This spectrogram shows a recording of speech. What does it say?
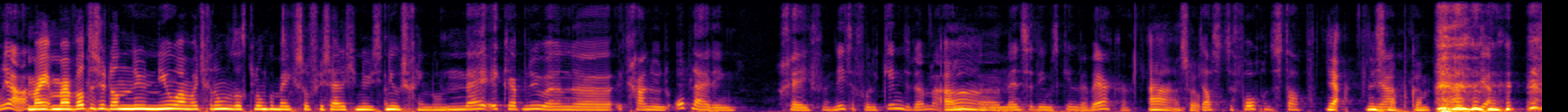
Ja. Maar, maar wat is er dan nu nieuw aan wat je gaat doen? Want dat klonk een beetje alsof je zei dat je nu iets nieuws ging doen. Nee, ik heb nu een, eh, ik ga nu een opleiding geven. Niet voor de kinderen, maar aan Ah. eh, mensen die met kinderen werken. Ah, zo. Dat is de volgende stap. Ja, nu Ja. snap ik hem. Ja, ja.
